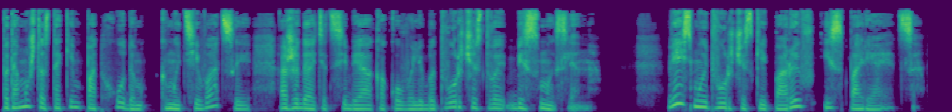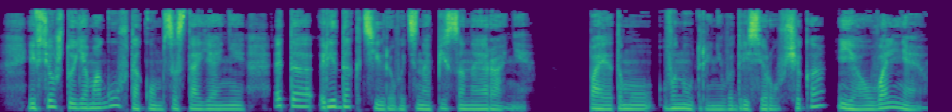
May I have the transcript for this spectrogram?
потому что с таким подходом к мотивации ожидать от себя какого-либо творчества бессмысленно. Весь мой творческий порыв испаряется, и все, что я могу в таком состоянии, это редактировать написанное ранее. Поэтому внутреннего дрессировщика я увольняю.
